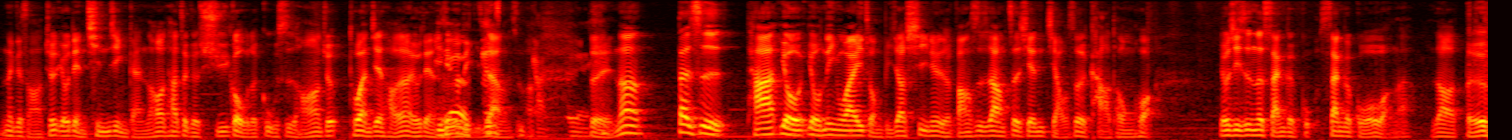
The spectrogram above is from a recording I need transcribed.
那个什么，就有点亲近感，然后他这个虚构的故事，好像就突然间好像有点合理这样子嘛。对，对，那但是他又用另外一种比较戏谑的方式，让这些角色卡通化，尤其是那三个国三个国王啊，你知道德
